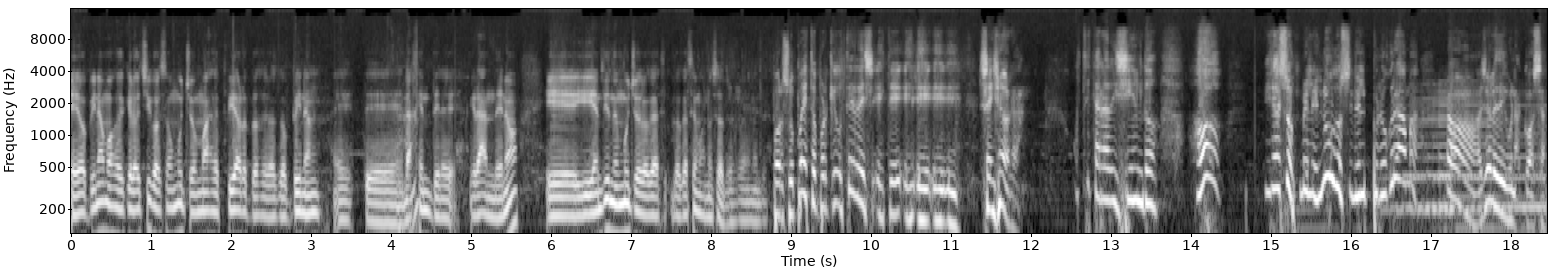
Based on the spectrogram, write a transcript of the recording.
eh, opinamos de que los chicos son mucho más despiertos de lo que opinan este, la gente grande, ¿no? Eh, y entienden mucho lo que, lo que hacemos nosotros realmente. Por supuesto, porque ustedes, este, eh, señora, usted estará diciendo, ¡oh! Mira esos melenudos en el programa. No, yo le digo una cosa.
